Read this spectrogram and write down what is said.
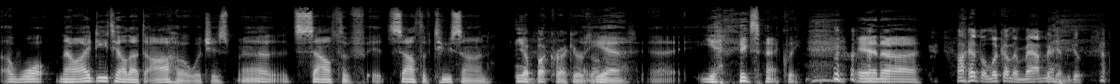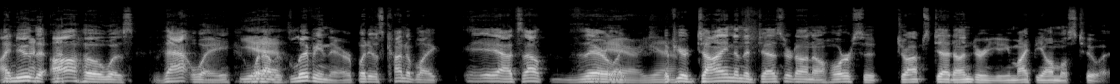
a wall, now I detailed out to Ajo, which is uh, it's south of it's south of Tucson. Yeah, butt crack Arizona. Yeah, uh, yeah, exactly. and uh, I had to look on the map again because I knew that Ajo was that way when I was living there, but it was kind of like, yeah, it's out there. there, like yeah. if you're dying in the desert on a horse, it drops dead under you. You might be almost to it.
